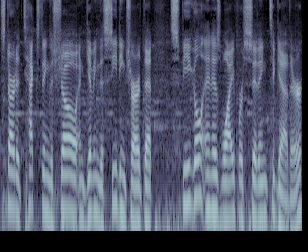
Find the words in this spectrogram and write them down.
started texting the show and giving the seating chart that Spiegel and his wife were sitting together,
